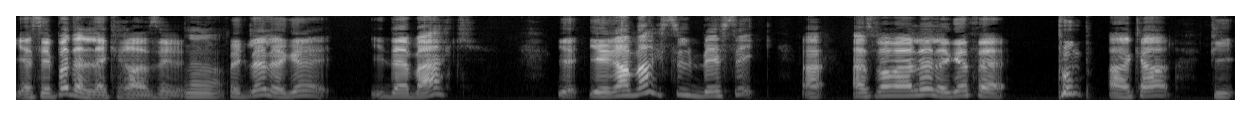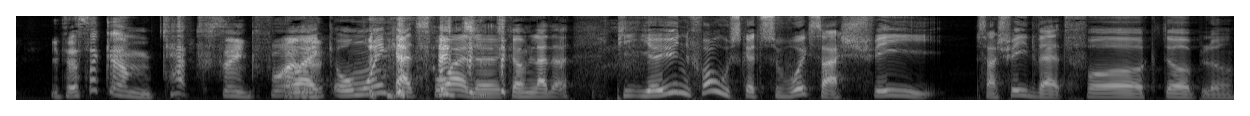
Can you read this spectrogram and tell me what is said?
Il essaie pas de l'écraser. là. Non, non. Fait que là, le gars, il débarque, il, il remarque sur le bicycle. À, à ce moment-là, le gars fait pump encore, puis il fait ça comme 4 ou 5 fois. Ouais, là. au moins quatre fois, là, comme la... Puis il y a eu une fois où ce que tu vois que sa cheville... Sa cheville devait être fucked up, là.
